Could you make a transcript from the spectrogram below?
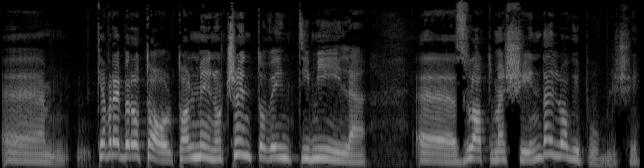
eh, che avrebbero tolto almeno 120.000 eh, slot machine dai luoghi pubblici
